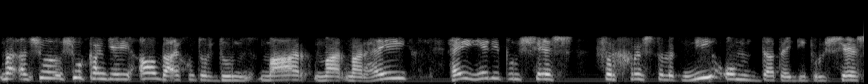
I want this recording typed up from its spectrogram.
maar so so kan jy al daai goeders doen, maar maar maar hy hy het die proses verchristelik nie omdat hy die proses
